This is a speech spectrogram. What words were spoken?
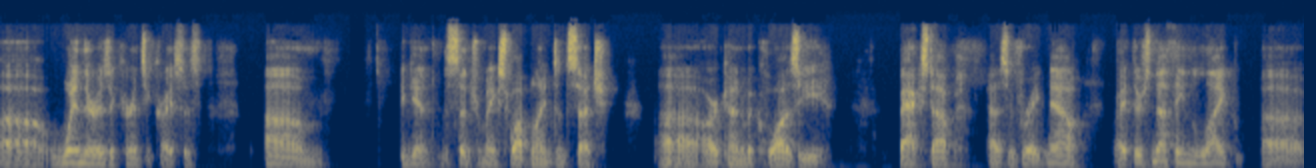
uh, when there is a currency crisis. Um, again, the central bank swap lines and such uh, are kind of a quasi backstop as of right now. Right, there's nothing like uh,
